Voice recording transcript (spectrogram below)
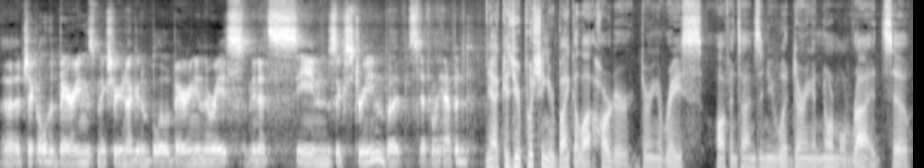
Uh, check all the bearings. Make sure you're not going to blow a bearing in the race. I mean, that seems extreme, but it's definitely happened. Yeah, because you're pushing your bike a lot harder during a race, oftentimes, than you would during a normal ride. So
